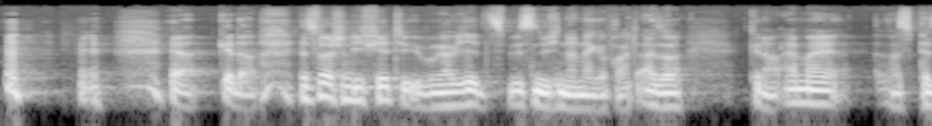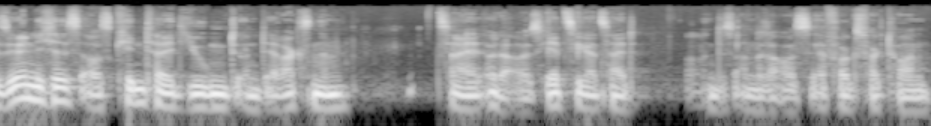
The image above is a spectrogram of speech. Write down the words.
ja, genau. Das war schon die vierte Übung, habe ich jetzt ein bisschen durcheinander gebracht. Also, genau, einmal was Persönliches aus Kindheit, Jugend und Erwachsenenzeit oder aus jetziger Zeit und das andere aus Erfolgsfaktoren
